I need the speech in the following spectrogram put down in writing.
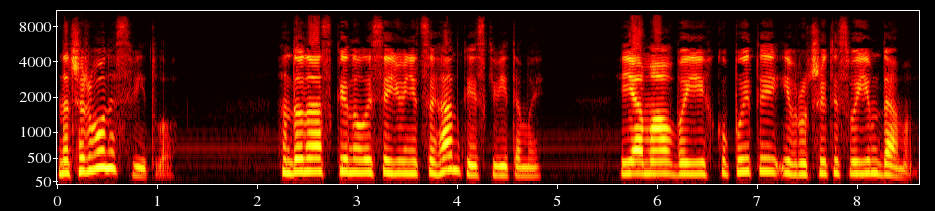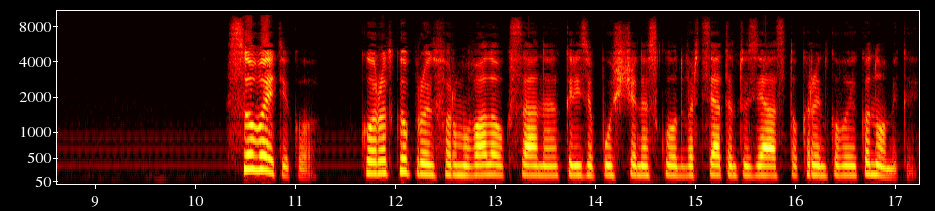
на червоне світло. До нас кинулися юні циганки із квітами. Я мав би їх купити і вручити своїм дамам. Советіко, коротко проінформувала Оксана крізь опущене скло дверцят ентузіасток ринкової економіки,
